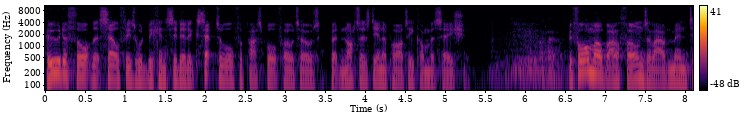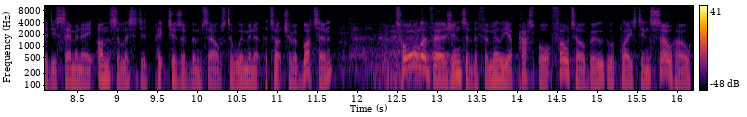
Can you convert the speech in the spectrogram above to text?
Who'd have thought that selfies would be considered acceptable for passport photos, but not as dinner party conversation? Before mobile phones allowed men to disseminate unsolicited pictures of themselves to women at the touch of a button, taller versions of the familiar passport photo booth were placed in Soho,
